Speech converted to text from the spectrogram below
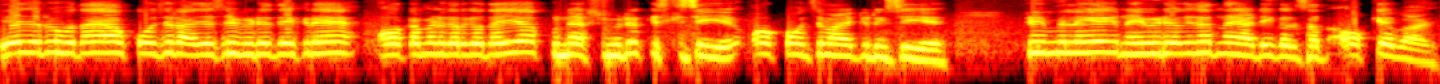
ये ज़रूर बताएँ, आप कौन से राज्य से वीडियो देख रहे हैं, और कमेंट करके बताइए, आपको नेक्स्ट वीडियो किसकी चाहिए, और कौन से मार्केट की चाहिए। फिर मिलेंगे एक नई वीडियो के साथ नए आर्टिकल के साथ। ओके बाय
